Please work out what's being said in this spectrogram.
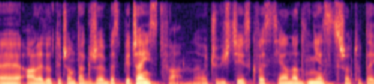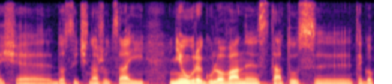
e, ale dotyczą także bezpieczeństwa. Oczywiście jest kwestia Naddniestrza, tutaj się dosyć narzuca i nieuregulowany status y, tego,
